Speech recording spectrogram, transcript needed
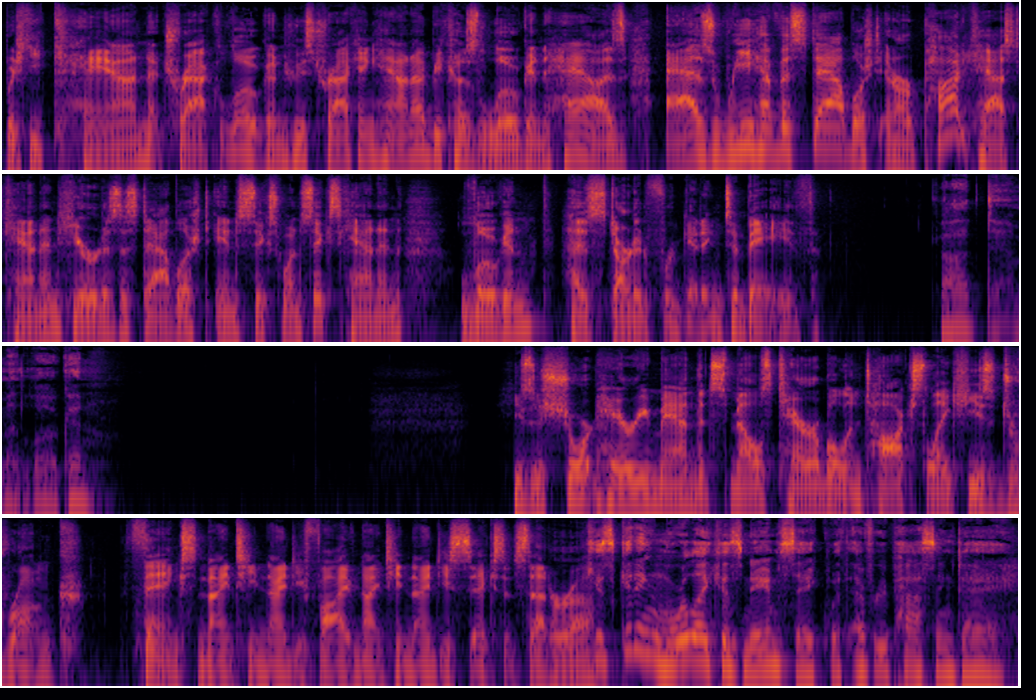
but he can track Logan, who's tracking Hannah, because Logan has, as we have established in our podcast canon, here it is established in 616 canon, Logan has started forgetting to bathe. God damn it, Logan. He's a short, hairy man that smells terrible and talks like he's drunk. Thanks, 1995, 1996, etc. He's getting more like his namesake with every passing day.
